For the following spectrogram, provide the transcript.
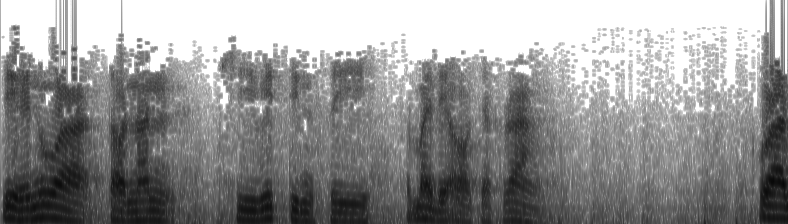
ที่เห็นว่าตอนนั้นชีวิตตินซีไม่ได้ออกจากร่าง ความ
